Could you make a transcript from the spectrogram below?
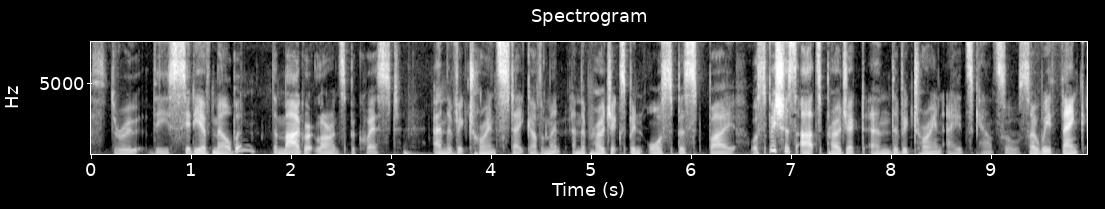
through the City of Melbourne, the Margaret Lawrence Bequest, and the Victorian State Government. And the project's been auspiced by Auspicious Arts Project and the Victorian AIDS Council. So we thank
